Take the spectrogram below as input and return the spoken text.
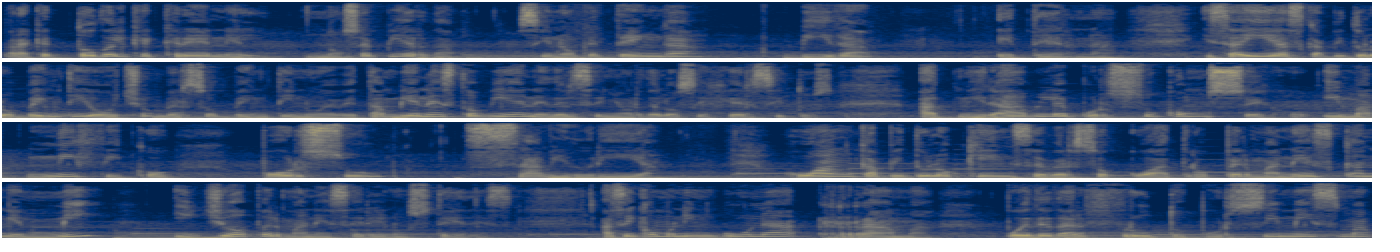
para que todo el que cree en Él no se pierda, sino que tenga vida eterna. Isaías capítulo 28, verso 29. También esto viene del Señor de los ejércitos, admirable por su consejo y magnífico por su sabiduría. Juan capítulo 15, verso 4. Permanezcan en mí y yo permaneceré en ustedes. Así como ninguna rama puede dar fruto por sí misma,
